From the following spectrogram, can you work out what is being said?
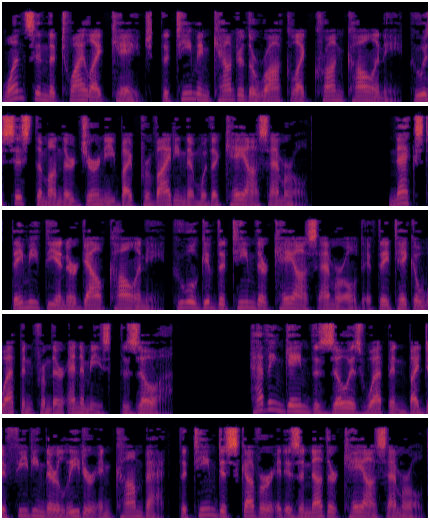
Once in the Twilight Cage, the team encounter the rock-like Kron colony, who assist them on their journey by providing them with a Chaos Emerald. Next, they meet the N'rrgal colony, who will give the team their Chaos Emerald if they take a weapon from their enemies, the Zoah. Having gained the Zoah's weapon by defeating their leader in combat, the team discover it is another Chaos Emerald.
